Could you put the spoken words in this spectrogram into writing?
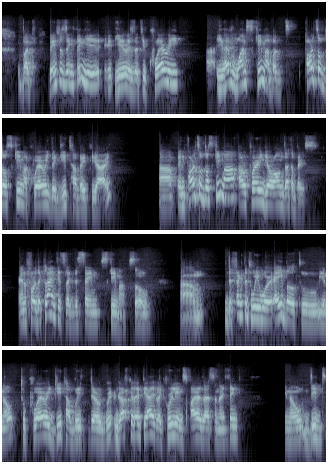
but the interesting thing here, here is that you query, uh, you have one schema, but parts of those schema query the GitHub API, uh, and parts of those schema are querying your own database. And for the client, it's like the same schema. So um, the fact that we were able to, you know, to query GitHub with their GraphQL API, like really inspired us, and I think, you know, did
